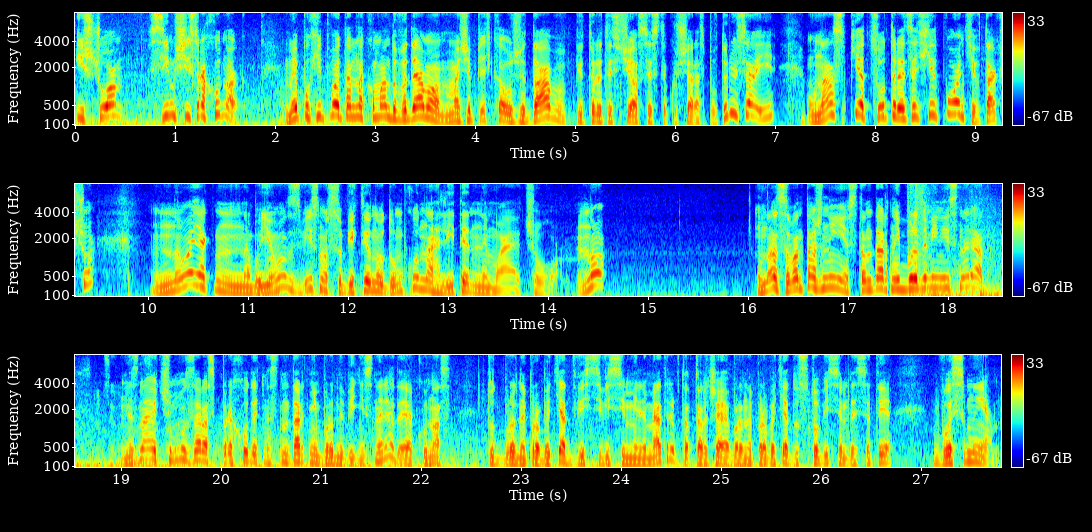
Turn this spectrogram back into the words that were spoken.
І що? 7-6 рахунок. Ми по хітпоінтам на команду ведемо, майже 5к вже дав, півтори тисячі асистику, ще раз повторюся, і у нас 530 хітпонтів. Так що, ну, як на бою, звісно, суб'єктивну думку нагліти немає чого. Ну, у нас завантажений стандартний бронебійний снаряд. Не знаю, чому зараз переходить на стандартні бронебійні снаряди, як у нас тут бронепробиття 208 мм та втрачає бронепробиття до 188,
